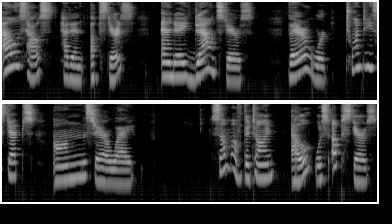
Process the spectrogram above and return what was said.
Owl's house had an upstairs and a downstairs. There were twenty steps on the stairway. Some of the time, Owl was upstairs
